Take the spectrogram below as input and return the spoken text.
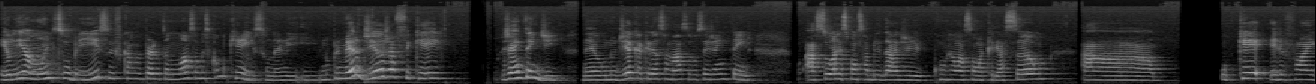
eu lia muito sobre isso e ficava me perguntando, nossa, mas como que é isso, né? E, e no primeiro dia eu já fiquei, já entendi, né? No dia que a criança nasce você já entende a sua responsabilidade com relação à criação, a o que ele vai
